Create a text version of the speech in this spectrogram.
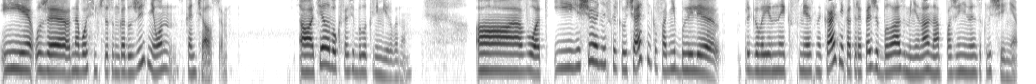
И уже на 84-м году жизни он скончался. Uh, тело его, кстати, было кремировано. А, вот. И еще несколько участников, они были приговорены к смертной казни, которая, опять же, была заменена на пожизненное заключение.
